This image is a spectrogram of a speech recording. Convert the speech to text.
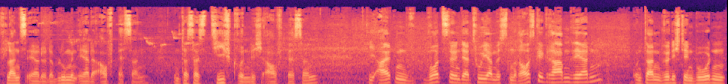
Pflanzerde oder Blumenerde aufbessern. Und das heißt tiefgründig aufbessern. Die alten Wurzeln der Thuja müssten rausgegraben werden und dann würde ich den Boden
